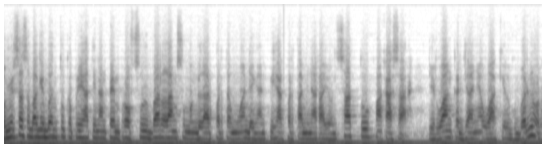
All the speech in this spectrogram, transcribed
Pemirsa sebagai bentuk keprihatinan Pemprov Sulbar langsung menggelar pertemuan dengan pihak Pertamina Rayon 1 Makassar di ruang kerjanya Wakil Gubernur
